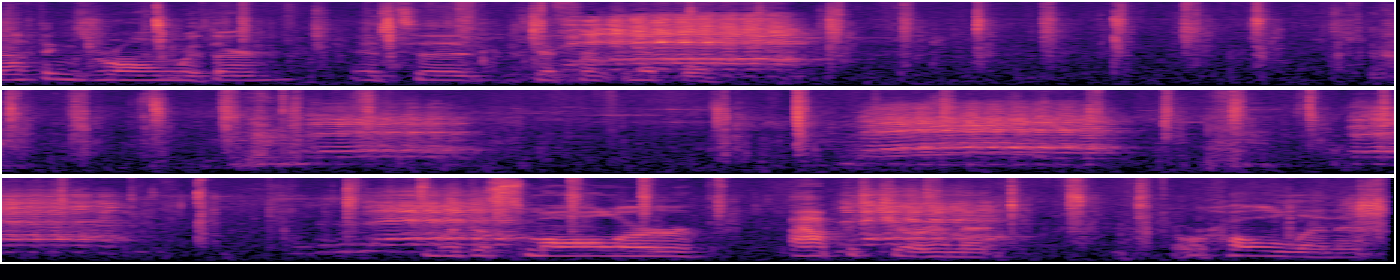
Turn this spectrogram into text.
Nothing's wrong with her. It's a different nipple. With a smaller aperture in it, or hole in it.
